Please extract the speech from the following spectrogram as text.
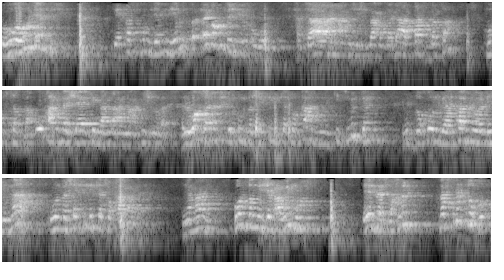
وهو هو اللي يمشي يقسم اليمين يمين فأنا كنت يجي هو حتى أنا عم يشبع وكذا قد بقى مفصدة وقعت مشاكل مع مع مع فيش الوقت أنا أشكر كل مشاكل اللي كتوقع من كيس ممكن للدخول بها قبل والإيمان والمشاكل اللي كتوقع بعدها إنما كل ما يجمع ويموت إيه الناس مخلط ما تقبل دخول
